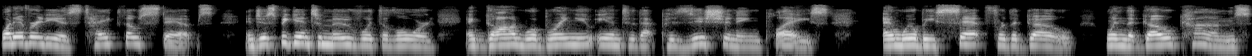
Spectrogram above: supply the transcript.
whatever it is. Take those steps and just begin to move with the Lord, and God will bring you into that positioning place and we'll be set for the go. When the go comes,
